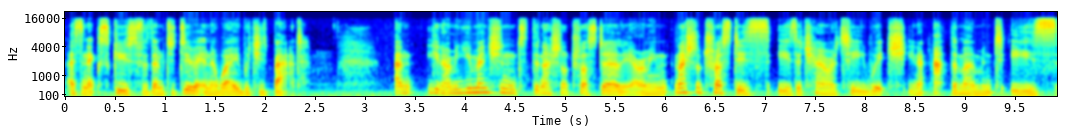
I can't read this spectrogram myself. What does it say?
as an excuse for them to do it in a way which is bad. And you know, I mean, you mentioned the National Trust earlier. I mean, National Trust is is a charity which you know at the moment is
